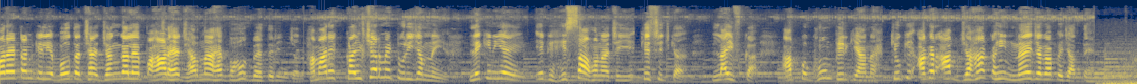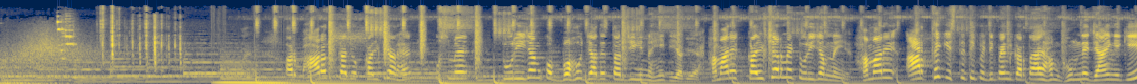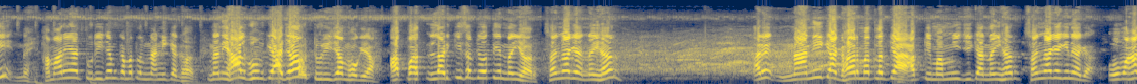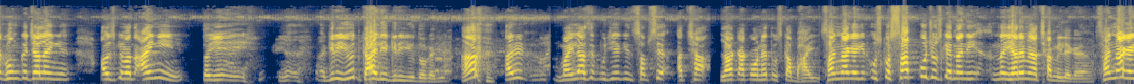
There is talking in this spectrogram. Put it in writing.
पर्यटन के लिए बहुत अच्छा है। जंगल है, पहाड़ है, झरना है, बहुत बेहतरीन जगह। हमारे कल्चर में टूरिज़्म नहीं है, लेकिन ये एक हिस्सा होना चाहिए किस चीज़ का? लाइफ का। आपको घूम फिर के आना है, क्योंकि अगर आप जहाँ कहीं नए जगह पे जाते हैं, और भारत का जो कल्चर है, उसमें टूरिज़्म को बहुत ज़्यादा तरजीह नहीं दिया गया है। हमारे कल्चर में टूरिज़्म नहीं है। हमारे आर्थिक स्थिति पे डिपेंड करता है हम घूमने जाएँगे कि नहीं। हमारे यहाँ टूरिज़्म का मतलब नानी के घर। ननिहाल घूम के आ जाओ, टूरिज़्म हो गया। अब लड़की सब जो होती है, नैहर। समझ में आ गया? नैहर? अरे, नानी का घर मतलब क्या? आपकी मम्मी जी का नैहर। समझ में आ गया कि नहीं आ गया? वो वहाँ घूम के चलेंगे। और उसके बाद आएँगी तो ये गृह युद्ध का लिए गृह युद्ध होगा जी? हाँ? अरे, महिला से पूछिए कि सबसे अच्छा लड़का कौन है तो उसका भाई। समझ में आ गया उसको सब कुछ उसके नैहरे में अच्छा मिलेगा। समझ में आ गया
